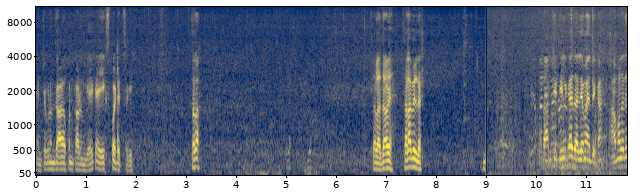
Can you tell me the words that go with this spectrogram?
यांच्याकडून जाळं पण काढून घ्या. हे काय एक्सपर्ट आहेत सगळी. चला. चला जाऊया. चला बिल्डर. आता आमची डील काय झाली माहिती आहे का? आम्हाला तर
